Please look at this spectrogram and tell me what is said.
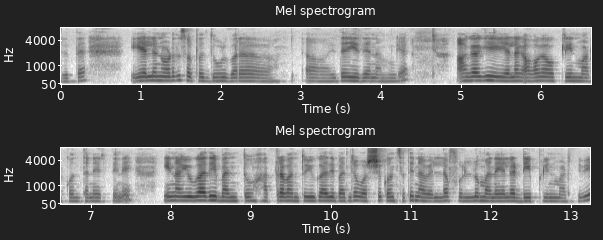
ಇರುತ್ತೆ. ಎಲ್ಲ ನೋಡಿದ್ರೆ ಸ್ವಲ್ಪ ಧೂಳು ಬರೋ ಇದೇ ಇದೆ ನಮಗೆ. ಹಾಗಾಗಿ ಎಲ್ಲ ಅವಾಗ ಅವಾಗ ಕ್ಲೀನ್ ಮಾಡ್ಕೊತಾನೆ ಇರ್ತೀನಿ. ಇನ್ನು ಯುಗಾದಿ ಬಂತು ಹತ್ತಿರ ಬಂತು, ಯುಗಾದಿ ಬಂದರೆ ವರ್ಷಕ್ಕೊಂದು ಸತಿ ನಾವೆಲ್ಲ ಫುಲ್ಲು ಮನೆಯೆಲ್ಲ ಡೀಪ್ ಕ್ಲೀನ್ ಮಾಡ್ತೀವಿ.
